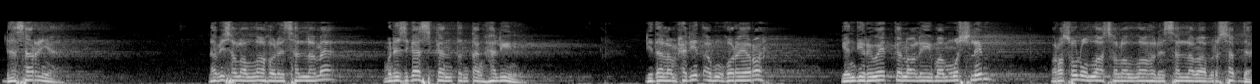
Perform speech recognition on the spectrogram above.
dasarnya. Nabi Shallallahu Alaihi Wasallam menegaskan tentang hal ini. Di dalam hadits Abu Hurairah yang diriwayatkan oleh Imam Muslim, Rasulullah Shallallahu Alaihi Wasallam bersabda,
